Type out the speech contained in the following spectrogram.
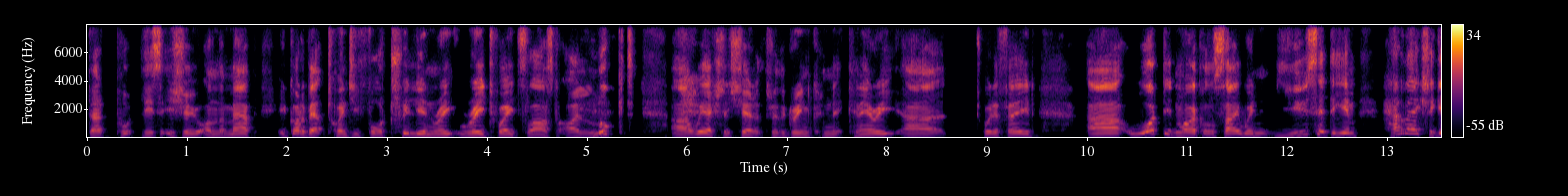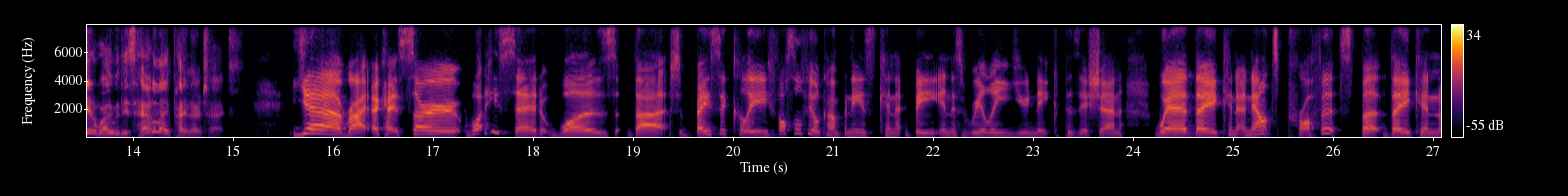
that put this issue on the map. It got about 24 trillion re- retweets last I looked. Uh, we actually shared it through the Green Canary uh, Twitter feed. Uh, what did Michael say when you said to him, How do they actually get away with this? How do they pay no tax? Yeah, right. Okay. So, what he said was that basically fossil fuel companies can be in this really unique position where they can announce profits, but they can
